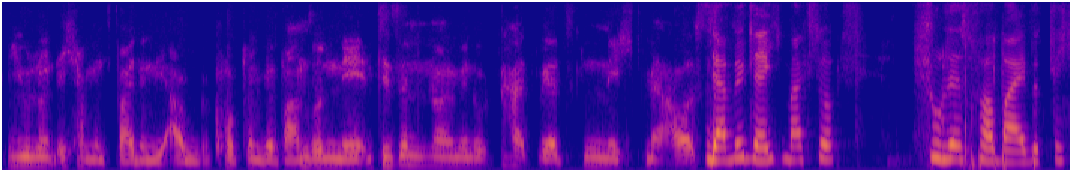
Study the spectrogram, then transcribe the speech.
Jule und ich haben uns beide in die Augen geguckt und wir waren so, nee, diese neun Minuten halten wir jetzt nicht mehr aus. Ja, wirklich, ich mag so, Schule ist vorbei, wirklich.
